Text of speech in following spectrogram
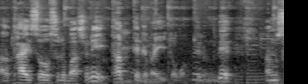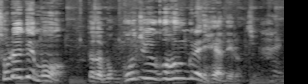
あの体操する場所に立ってればいいと思ってるんで、あのそれでもだから僕55分ぐらいに部屋出るんですよ。はい。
